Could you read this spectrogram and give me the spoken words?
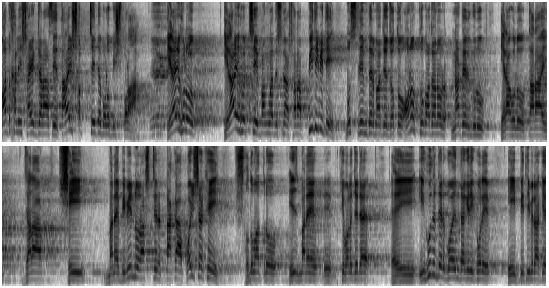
মাদখালি শায়েক যারা আছে, তারাই সবচেয়ে বড় বিস্ফোরা। এরাই হলো, এরাই হচ্ছে বাংলাদেশ না, সারা পৃথিবীতে মুসলিমদের মাঝে যত অনক্য বাজানোর নাটের গুরু, এরা হলো তারাই যারা সেই মানে বিভিন্ন রাষ্ট্রের টাকা, পয়সা খেয়ে শুধুমাত্র মানে কি বলে যেটা, এই ইহুদিদের গোয়েন্দাগিরি করে এই পৃথিবীটাকে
